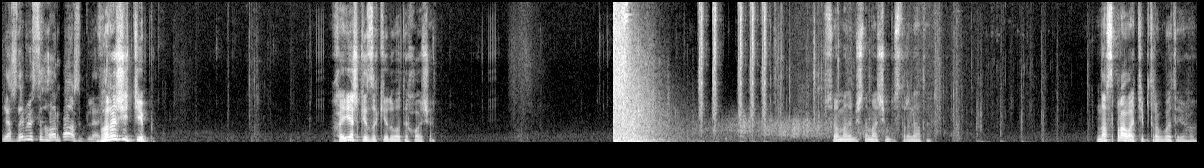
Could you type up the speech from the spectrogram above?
Я ж дивлюся гараж, блядь. В гаражі тіп. Хаєшки закидувати хоче. Все, в мене більше нема чим постріляти. У нас справа тіп треба бити його.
